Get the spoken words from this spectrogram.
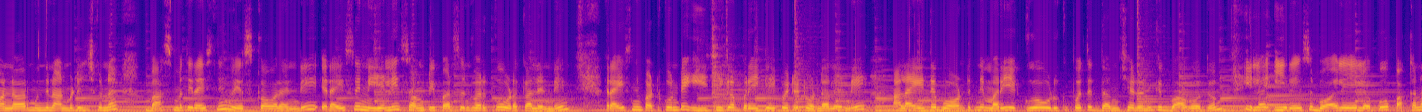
వన్ అవర్ ముందు నానబెట్టించుకున్న బాస్మతి రైస్ని వేసుకోవాలండి. రైస్ నియర్లీ సెవెంటీ పర్సెంట్ వరకు ఉడకాలండి. రైస్ని పట్టుకుంటే ఈజీగా బ్రేక్ అయిపోయేటట్టు ఉండాలండి. అలా అయితే బాగుంటుంది. మరీ ఎక్కువ ఉడికిపోతే దమ్ చేయడానికి బాగోదు. ఇలా ఈ రైస్ బాయిల్ అయ్యేలోపు పక్కన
